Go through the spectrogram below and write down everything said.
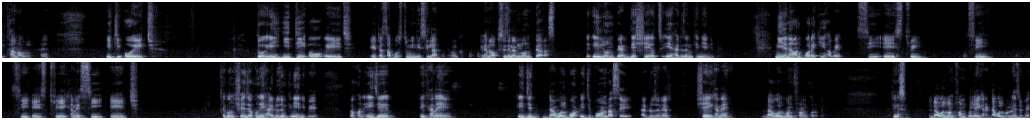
ইথানল হ্যাঁ? ইটিওএইচ তো এই ইটিওএইচ এটা সাপোজ তুমি নিছিলা এবং এখানে অক্সিজেনের লোন পেয়ার আছে। তো এই লোন পেয়ার দিয়ে সে হচ্ছে এই হাইড্রোজেনকে নিয়ে নেবে। নিয়ে নেওয়ার পরে কি হবে? C H three C C H three এখানে সি এইচ এবং সে যখন এই হাইড্রোজেনকে নিয়ে নিবে, তখন এই যে এখানে এই যে ডাবল এই যে বন্ড আছে হাইড্রোজেনের সে এখানে ডাবল বন্ড ফর্ম করবে। ঠিক আছে? ডাবল বন্ড ফর্ম করলে এখানে ডাবল বন্ড হয়ে যাবে।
